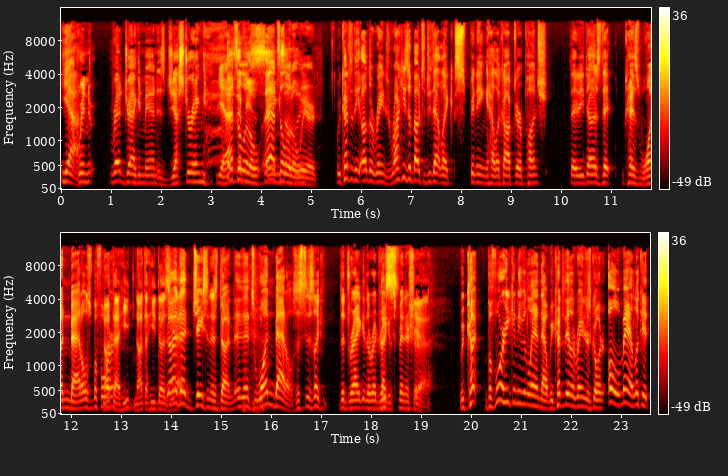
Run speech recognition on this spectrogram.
yeah, when Red Dragon Man is gesturing, Yeah, that's a little that's a little weird. We cut to the other range. Rocky's about to do that like spinning helicopter punch that he does that has won battles before. Not that he, not that he does Uh, that Jason has done. It's won battles. This is like the dragon, the red dragon's This- finisher. Yeah, We cut before he can even land that. We cut to the other Rangers going, "Oh man, look at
